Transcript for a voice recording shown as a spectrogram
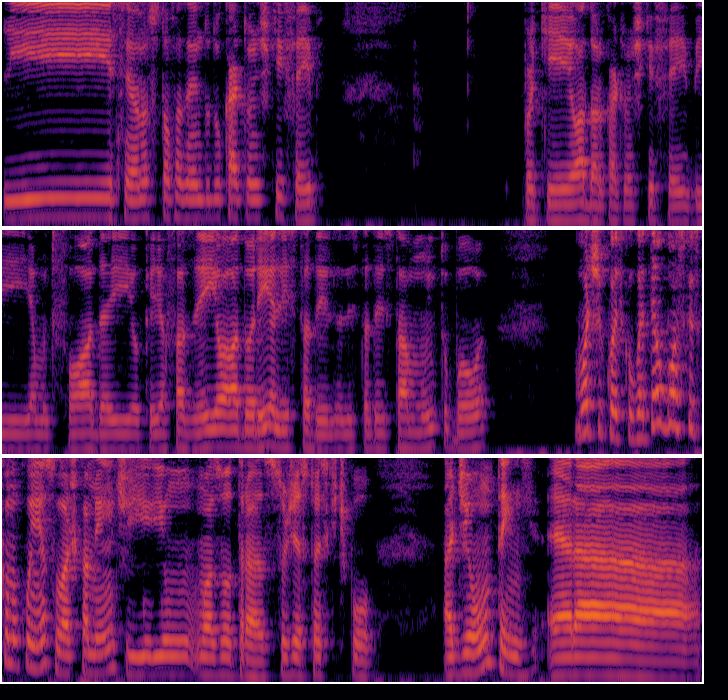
E esse ano eu estou fazendo do Cartoonist Kayfabe. Porque eu adoro cartões de Kayfabe e é muito foda e eu queria fazer. E eu adorei a lista deles. A lista deles está muito boa. Um monte de coisa que eu conheço. Tem algumas coisas que eu não conheço, logicamente. E, e um, umas outras sugestões que, tipo... A de ontem era...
